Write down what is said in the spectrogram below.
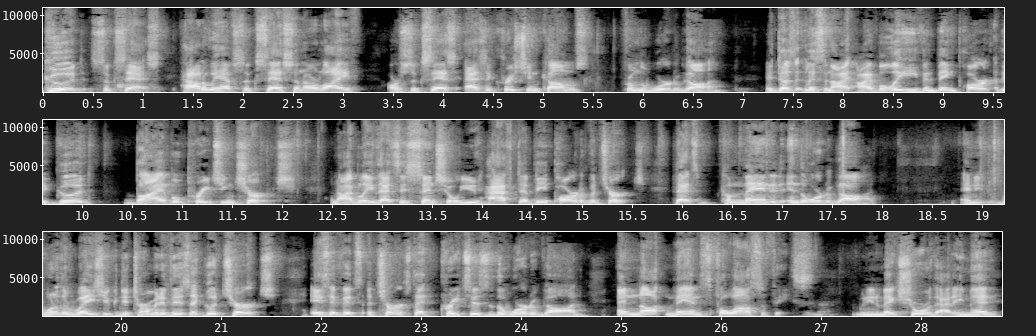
good success. How do we have success in our life? Our success as a Christian comes from the Word of God. It doesn't, listen, I, I believe in being part of a good Bible preaching church. And I believe that's essential. You have to be part of a church that's commanded in the Word of God. And one of the ways you can determine if it is a good church is if it's a church that preaches the word of God and not man's philosophies. Amen. We need to make sure of that. Amen.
